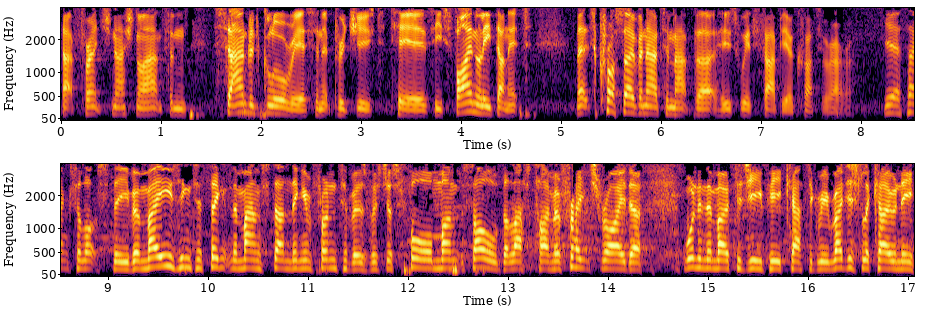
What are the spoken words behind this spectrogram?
That French national anthem sounded glorious and it produced tears. He's finally done it. Let's cross over now to Matt Burt, who's with Fabio Quartararo. Yeah, thanks a lot, Steve. Amazing to think the man standing in front of us was just four months old the last time a French rider won in the MotoGP category. Regis Laconi,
